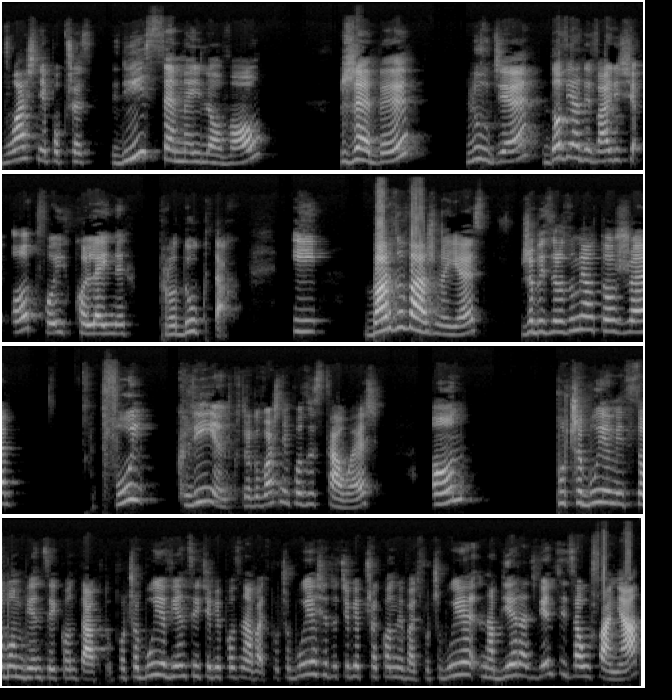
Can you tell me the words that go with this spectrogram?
właśnie poprzez listę mailową, żeby ludzie dowiadywali się o Twoich kolejnych produktach. I bardzo ważne jest, żebyś zrozumiał to, że Twój klient, którego właśnie pozyskałeś, on potrzebuje mieć z Tobą więcej kontaktu, potrzebuje więcej Ciebie poznawać, potrzebuje się do Ciebie przekonywać, potrzebuje nabierać więcej zaufania,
